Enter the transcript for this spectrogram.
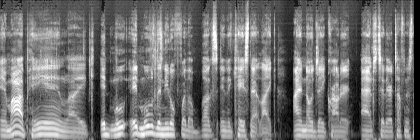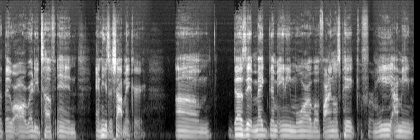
in my opinion, like it move it moves the needle for the Bucks in the case that like I know Jay Crowder adds to their toughness that they were already tough in, and he's a shot maker. Um, does it make them any more of a finals pick for me? I mean,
